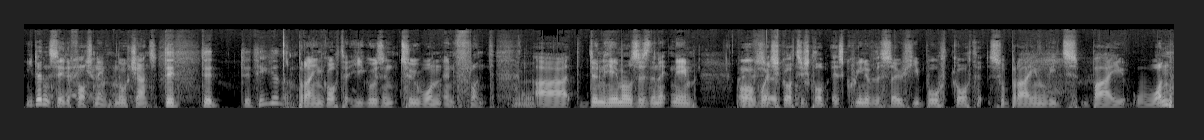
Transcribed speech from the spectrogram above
You didn't say the first name. No chance. Did did did he get that? Brian got it. He goes in two one in front. Yeah. Uh, Doonhamers is the nickname of which Scottish club? is Queen of the South. You both got it. So Brian leads by one.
